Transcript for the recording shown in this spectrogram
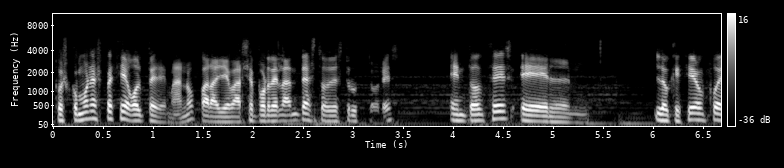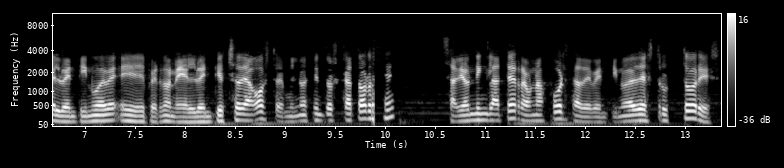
pues como una especie de golpe de mano para llevarse por delante a estos destructores. Entonces lo que hicieron fue el 29, eh, perdón, el 28 de agosto de 1914 salieron de Inglaterra una fuerza de 29 destructores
